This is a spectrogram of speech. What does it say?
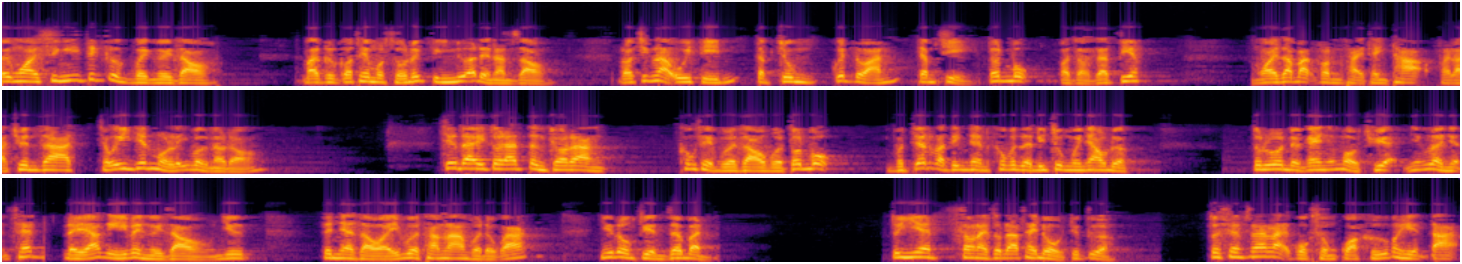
Vậy ngoài suy nghĩ tích cực về người giàu, bạn cần có thêm một số đức tính nữa để làm giàu. Đó chính là uy tín, tập trung, quyết đoán, chăm chỉ, tốt bụng và giỏi giao tiếp. Ngoài ra bạn còn phải thành thạo, phải là chuyên gia trong ít nhất một lĩnh vực nào đó. Trước đây tôi đã từng cho rằng không thể vừa giàu vừa tốt bụng, vật chất và tinh thần không bao giờ đi chung với nhau được. Tôi luôn được nghe những mẩu chuyện, những lời nhận xét đầy ác ý về người giàu như tên nhà giàu ấy vừa tham lam vừa độc ác, những đồng tiền dơ bẩn. Tuy nhiên, sau này tôi đã thay đổi tư tưởng. Tôi xem xét lại cuộc sống quá khứ và hiện tại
